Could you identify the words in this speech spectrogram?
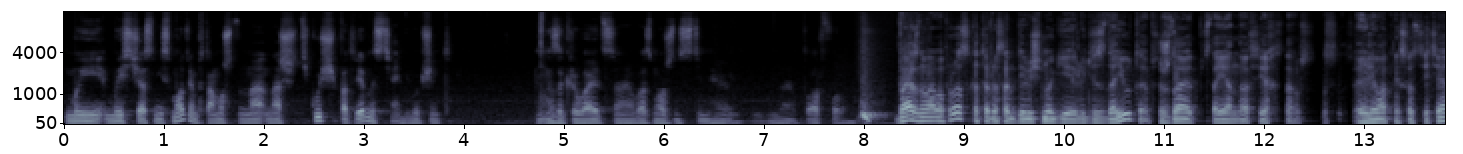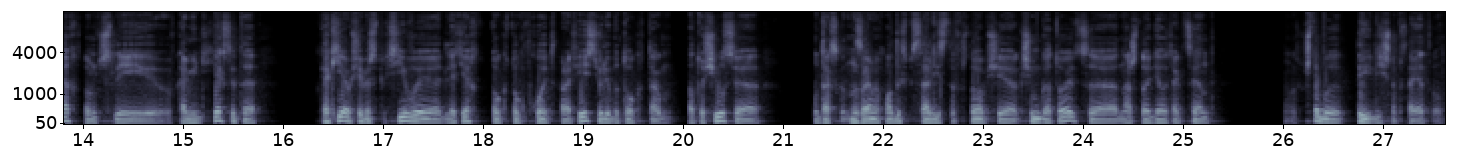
мы, мы сейчас не смотрим, потому что на, наши текущие потребности, они, в общем-то, закрываются возможностями да, платформ. Важный вопрос, который, на самом деле, очень многие люди задают, обсуждают постоянно во всех там, релевантных соцсетях, в том числе и в комьюнити это какие вообще перспективы для тех, кто только входит в профессию, либо только там отучился, ну, так называемых молодых специалистов, что вообще, к чему готовиться, на что делать акцент? Что бы ты лично посоветовал?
